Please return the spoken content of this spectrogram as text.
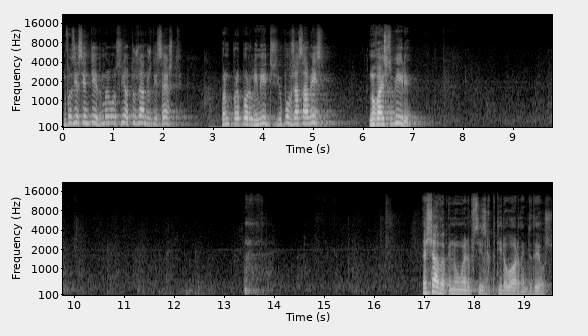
Não fazia sentido. Mas, Senhor, tu já nos disseste para, para pôr limites e o povo já sabe isso. Não vai subir. Achava que não era preciso repetir a ordem de Deus.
